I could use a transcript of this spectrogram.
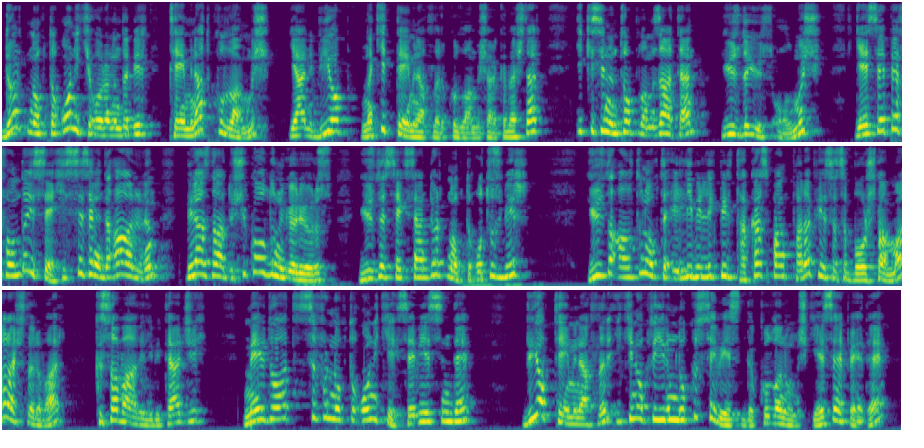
4.12 oranında bir teminat kullanmış. Yani Biop nakit teminatları kullanmış arkadaşlar. İkisinin toplamı zaten %100 olmuş. GSP fonda ise hisse senedi ağırlığının biraz daha düşük olduğunu görüyoruz. %84.31. %6.51'lik bir takas bank para piyasası borçlanma araçları var. Kısa vadeli bir tercih. Mevduat 0.12 seviyesinde. Biop teminatları 2.29 seviyesinde kullanılmış GSP'de.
